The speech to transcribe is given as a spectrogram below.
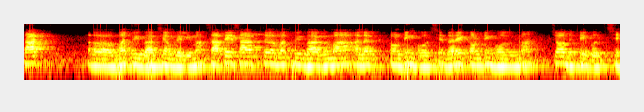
સાત મત વિભાગ છે અમરેલીમાં. સાતે સાત મત વિભાગમાં અલગ કાઉન્ટિંગ હોલ છે. દરેક કાઉન્ટિંગ હોલમાં ચૌદ ટેબલ્સ છે.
